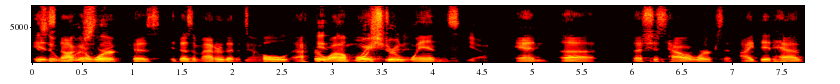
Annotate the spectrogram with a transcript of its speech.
Is is not going to work because it doesn't matter that it's No. cold. After It- a while, moisture moisture wins, yeah and uh, that's just how it works. And I did have,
